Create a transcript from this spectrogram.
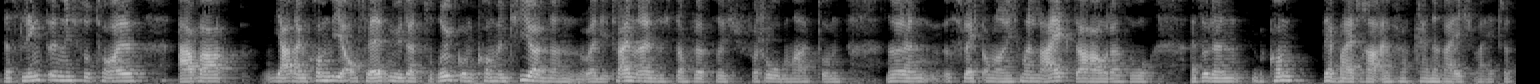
das LinkedIn nicht so toll, aber ja, dann kommen die auch selten wieder zurück und kommentieren dann, weil die Timeline sich dann plötzlich verschoben hat und ne, dann ist vielleicht auch noch nicht mal ein Like da oder so. Also dann bekommt der Beitrag einfach keine Reichweite.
